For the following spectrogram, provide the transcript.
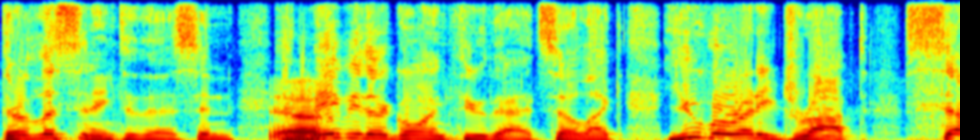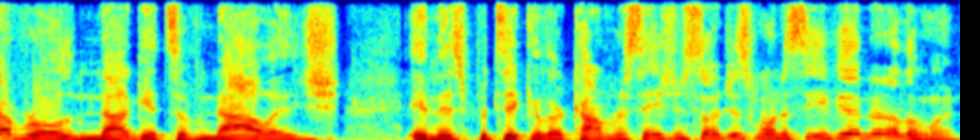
they're listening to this and Yeah. and maybe they're going through that. So like you've already dropped several nuggets of knowledge in this particular conversation, so I just want to see if you had another one.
